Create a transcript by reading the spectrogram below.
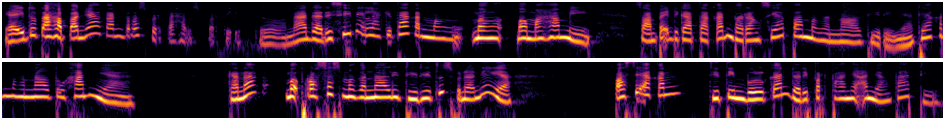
Ya itu tahapannya akan terus bertahap seperti itu. Nah dari sinilah kita akan memahami sampai dikatakan barang siapa mengenal dirinya, dia akan mengenal Tuhannya. Karena proses mengenali diri itu sebenarnya ya pasti akan ditimbulkan dari pertanyaan yang tadi.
